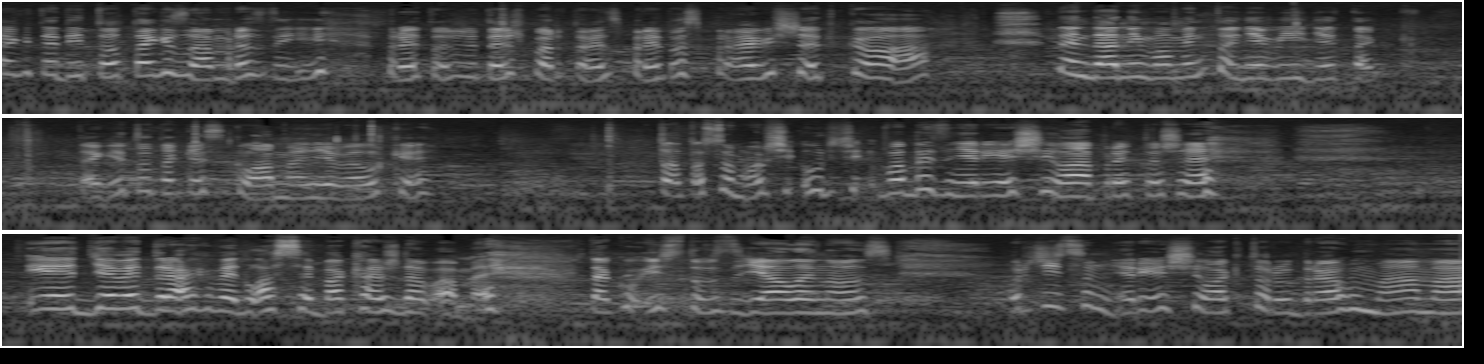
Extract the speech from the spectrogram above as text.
Tak tedy to tak zamrzí, pretože ten športovec preto spraví všetko a ten daný moment to nevíde, tak tak je to také sklamanie veľké. Toto som urči, urči, vôbec neriešila, pretože je 9 drah vedľa seba, každá máme takú istú vzdialenosť. Určite som neriešila, ktorú drahu mám a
